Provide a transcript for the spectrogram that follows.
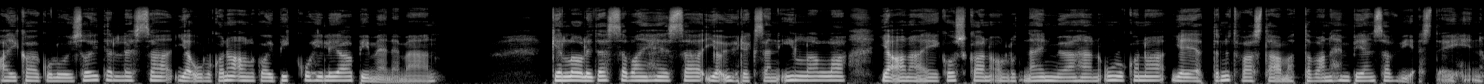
Aikaa kului soitellessa ja ulkona alkoi pikkuhiljaa pimenemään. Kello oli tässä vaiheessa jo yhdeksän illalla ja Ana ei koskaan ollut näin myöhään ulkona ja jättänyt vastaamatta vanhempiensa viesteihin.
